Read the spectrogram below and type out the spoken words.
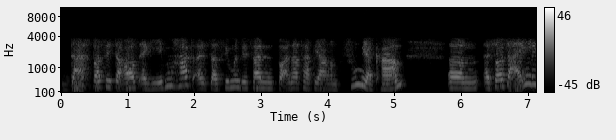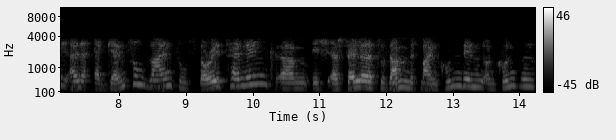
das, was sich daraus ergeben hat, als das Human Design vor anderthalb Jahren zu mir kam. Ähm, es sollte eigentlich eine Ergänzung sein zum Storytelling. Ähm, ich erstelle zusammen mit meinen Kundinnen und Kunden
